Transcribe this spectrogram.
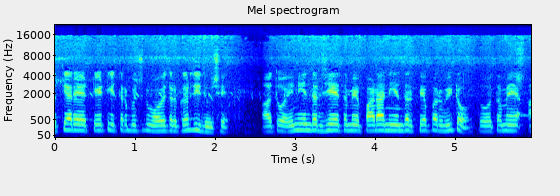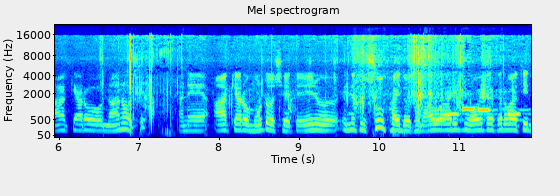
અત્યારે ટેટી તરબૂચનું વાવેતર કરી દીધું છે. હા તો એની અંદર જે તમે પાડાની અંદર પેપર વીટો તો તમે આ ક્યારો નાનો છે અને આ ક્યારો મોટો છે તે એનો એનાથી શું ફાયદો છે? આવું આ રીતનું વાવેતર કરવાથી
